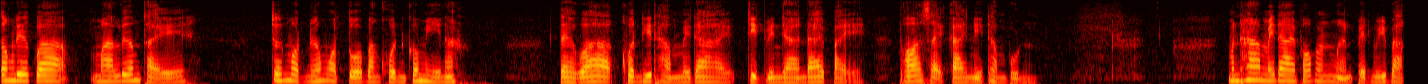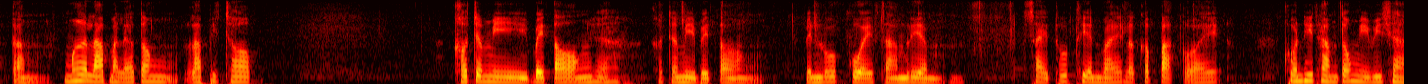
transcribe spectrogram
ต้องเรียกว่ามาเลื่อมใสจนหมดเนื้อหมดตัวบางคนก็มีนะ แต่ว่าคนที่ทำไม่ได้จิตวิญญาณได้ไป เพราะอาศัยกายนี้ทำบุญ มันห้ามไม่ได้ เพราะมันเหมือนเป็นวิบากกรรม เมื่อรับมาแล้วต้องรับผิดชอบ เขาจะมีใบตองใช่ไหมเขาจะมีใบตอง เป็นรูปกลวยสามเหลี่ยม ใส่ทูบเทียนไว้แล้วก็ปักไว้ คนที่ทำต้องมีวิชา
